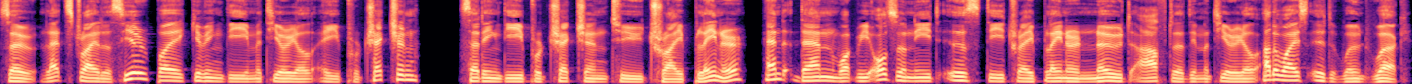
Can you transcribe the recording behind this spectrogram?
So let's try this here by giving the material a projection, setting the projection to triplanar, and then what we also need is the triplanar node after the material, otherwise it won't work.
